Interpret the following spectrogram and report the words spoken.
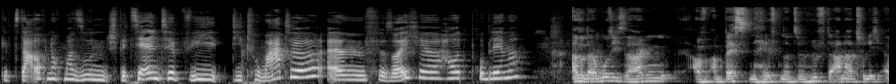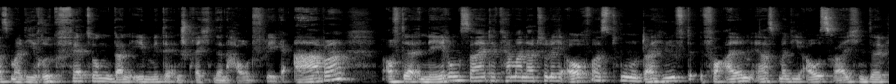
Gibt es da auch nochmal so einen speziellen Tipp wie die Tomate ähm, für solche Hautprobleme? Also da muss ich sagen, auf, am besten hilft, hilft da natürlich erstmal die Rückfettung, dann eben mit der entsprechenden Hautpflege. Aber auf der Ernährungsseite kann man natürlich auch was tun und da hilft vor allem erstmal die ausreichende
